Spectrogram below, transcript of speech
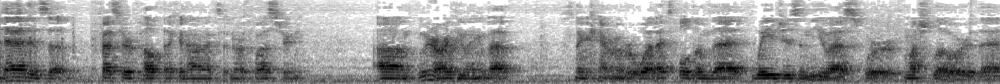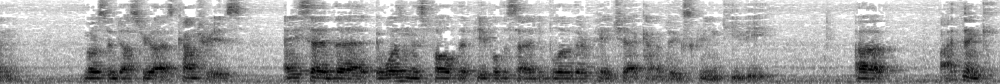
dad is a professor of health economics at Northwestern. Um, we were arguing about something I can't remember what. I told him that wages in the U.S. were much lower than most industrialized countries, and he said that it wasn't his fault that people decided to blow their paycheck on a big screen TV. Uh, I think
